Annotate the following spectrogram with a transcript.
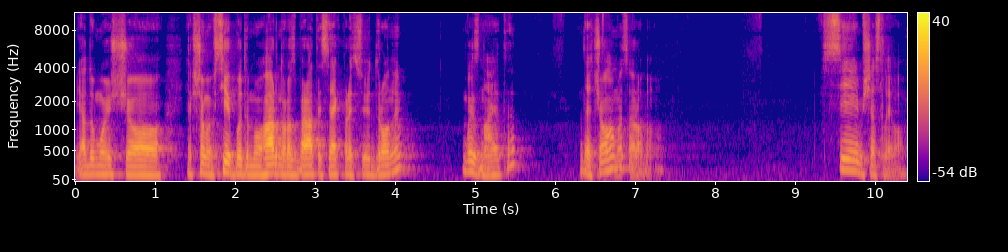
я думаю, що якщо ми всі будемо гарно розбиратися, як працюють дрони, ви знаєте, для чого ми це робимо. Всім щасливо!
